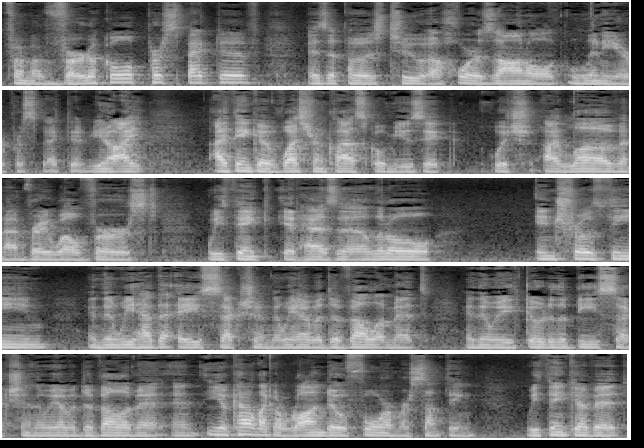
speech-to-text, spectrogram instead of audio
from a vertical perspective as opposed to a horizontal linear perspective. You know, I I think of Western classical music, which I love and I'm very well versed. We think it has a little intro theme, and then we have the A section, then we have a development, and then we go to the B section, then we have a development, and you know, kind of like a rondo form or something. We think of it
